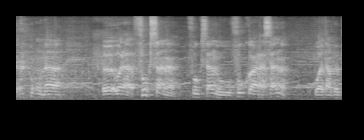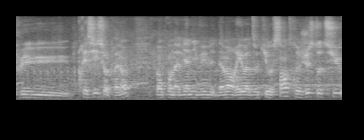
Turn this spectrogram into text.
on a... Euh, voilà, Fuxan, Fuxan ou Fukuhara-san, pour être un peu plus précis sur le prénom. Donc on a bien évidemment Ryo Azuki au centre. Juste au-dessus,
